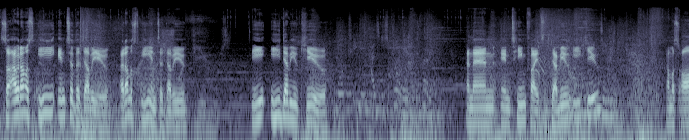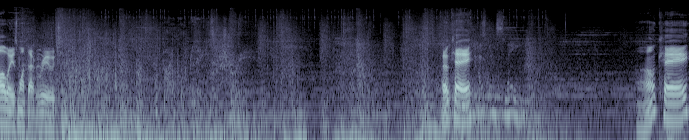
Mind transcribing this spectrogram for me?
so I would almost E into the W. I'd almost E into W. E EWQ. And then in team fights, WEQ. Almost always want that root. Okay. Okay.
